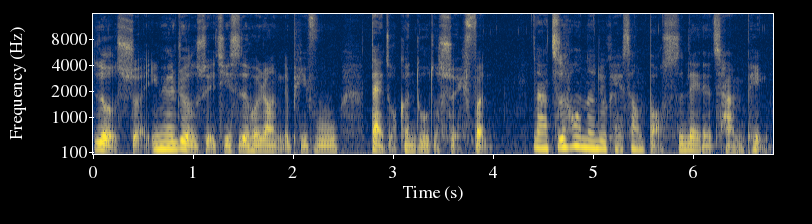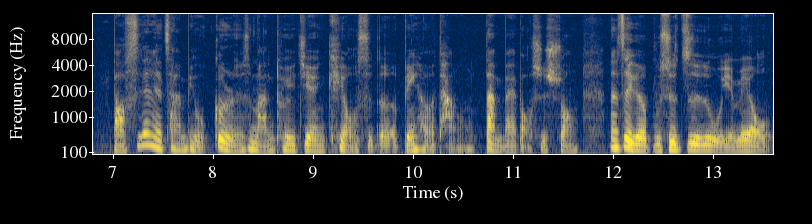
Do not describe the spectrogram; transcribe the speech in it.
热水，因为热水其实会让你的皮肤带走更多的水分。那之后呢，就可以上保湿类的产品。保湿类的产品，我个人是蛮推荐 Kiehl's 的冰河糖蛋白保湿霜。那这个不是自入，也没有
